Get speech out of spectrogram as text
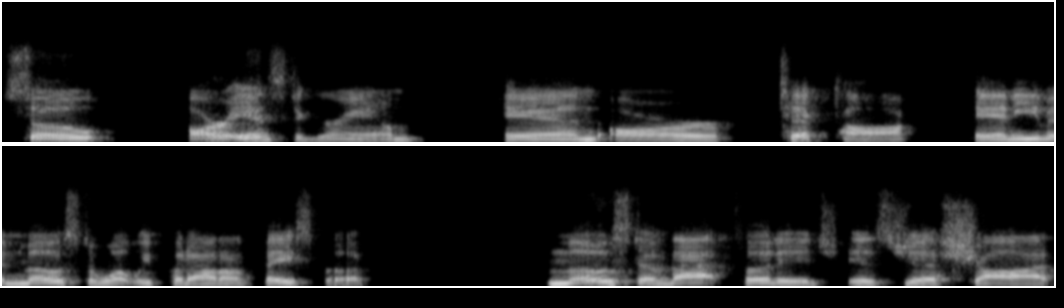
So our Instagram and our TikTok and even most of what we put out on Facebook, most of that footage is just shot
